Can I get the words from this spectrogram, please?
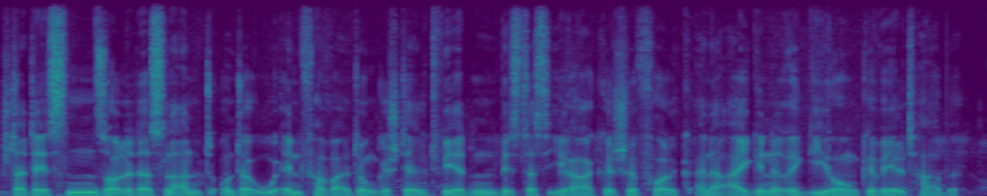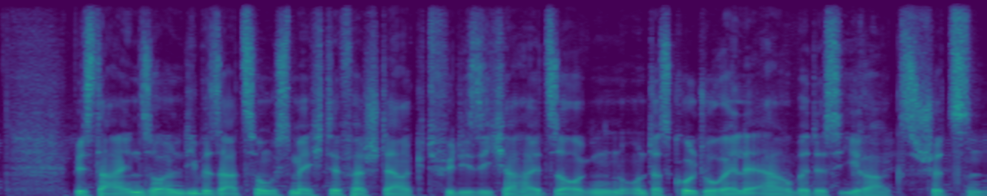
Stattdessen solle das Land unter UN-Verwaltung gestellt werden, bis das irakische Volk eine eigene Regierung gewählt habe. Bis dahin sollen die Besatzungsmächte verstärkt für die Sicherheit sorgen und das kulturelle Erbe des Iraks schützen.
